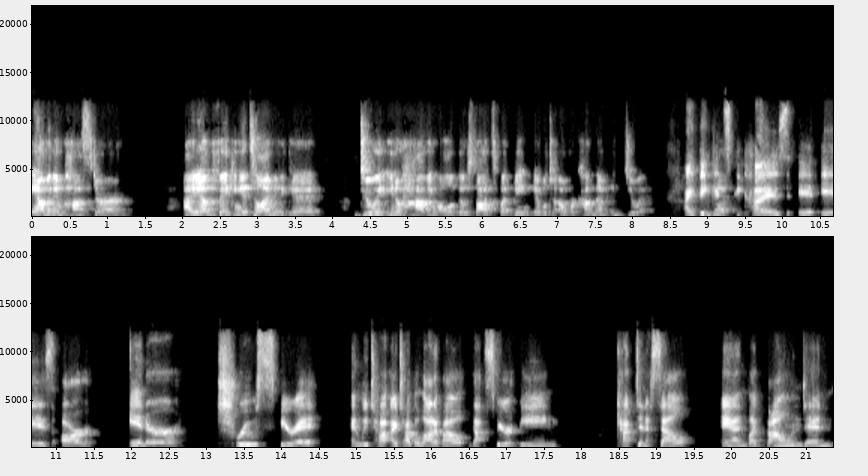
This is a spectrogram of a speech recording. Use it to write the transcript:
am an imposter. I am faking it till I make it. Doing, you know, having all of those thoughts, but being able to overcome them and do it. I think it's because it is our inner true spirit. And we talk, I talk a lot about that spirit being kept in a cell and like bound and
